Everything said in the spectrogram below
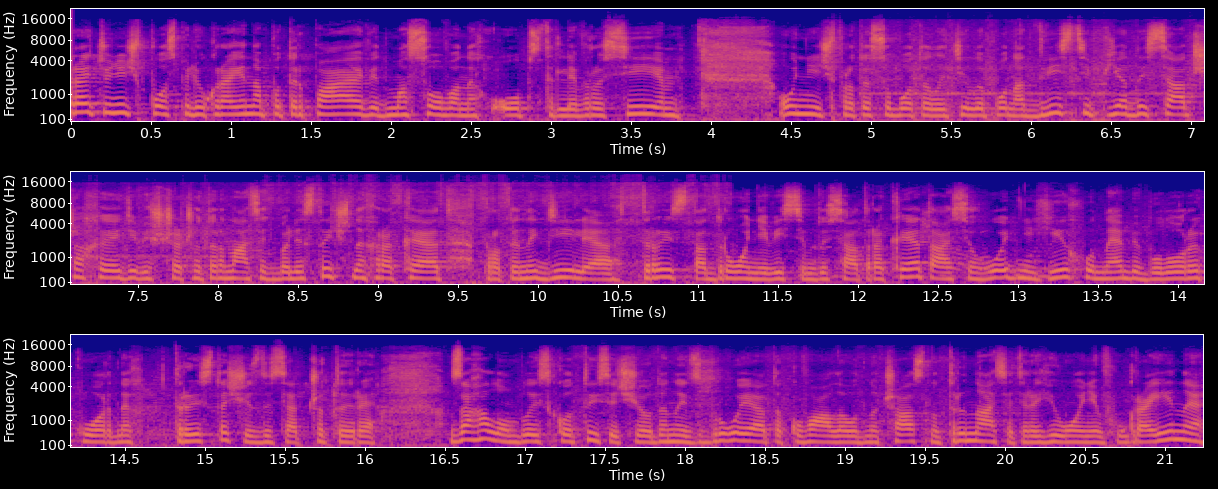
Третю ніч поспіль Україна потерпає від масованих обстрілів Росії. У ніч проти суботи летіли понад 250 шахедів і ще 14 балістичних ракет. Проти неділі 300 дронів, 80 ракет. А сьогодні їх у небі було рекордних 364. Загалом близько тисячі одиниць зброї атакували одночасно 13 регіонів України.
